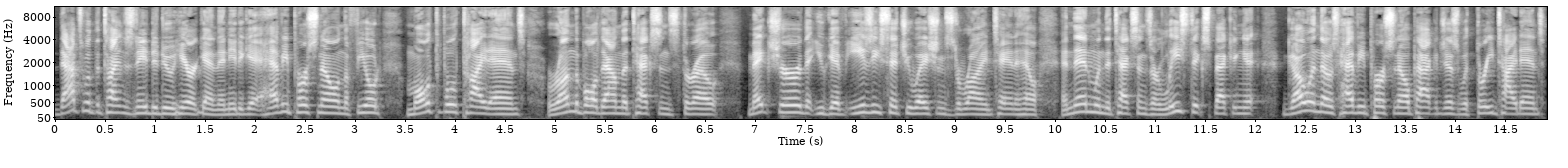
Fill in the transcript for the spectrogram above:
that's what the Titans need to do here again. They need to get heavy personnel on the field, multiple tight ends, run the ball down the Texans' throat, make sure that you give easy situations to Ryan Tannehill, and then when the Texans are least expecting it, go in those heavy personnel packages with three tight ends,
